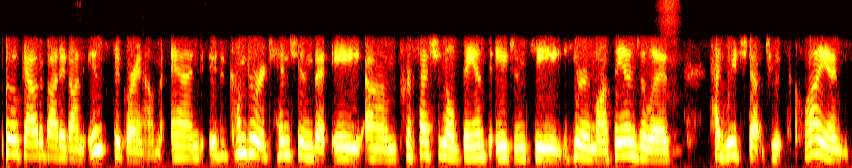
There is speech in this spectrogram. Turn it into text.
spoke out about it on Instagram. And it had come to her attention that a um, professional dance agency here in Los Angeles had reached out to its clients,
